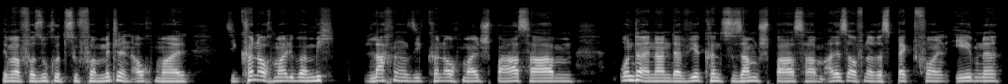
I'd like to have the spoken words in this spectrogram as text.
immer versuche zu vermitteln, auch mal, sie können auch mal über mich lachen, sie können auch mal Spaß haben untereinander, wir können zusammen Spaß haben, alles auf einer respektvollen Ebene,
